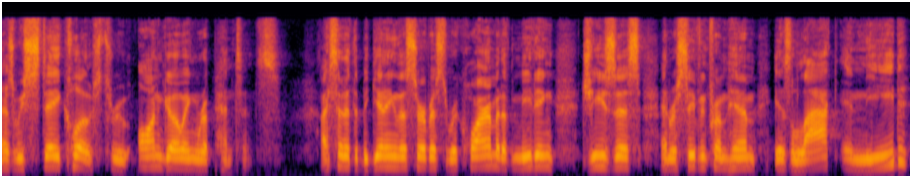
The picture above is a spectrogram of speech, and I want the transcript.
as we stay close through ongoing repentance. I said at the beginning of the service the requirement of meeting Jesus and receiving from him is lack and need.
